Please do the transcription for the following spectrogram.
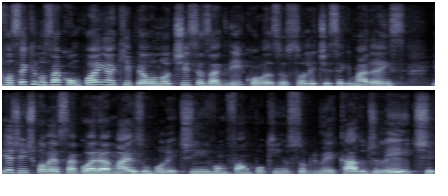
você que nos acompanha aqui pelo Notícias Agrícolas, eu sou Letícia Guimarães e a gente começa agora mais um boletim. Vamos falar um pouquinho sobre o mercado de leite.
